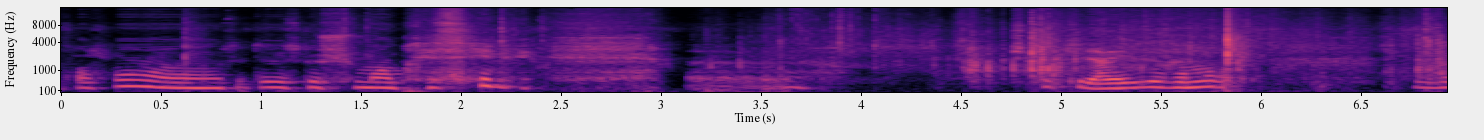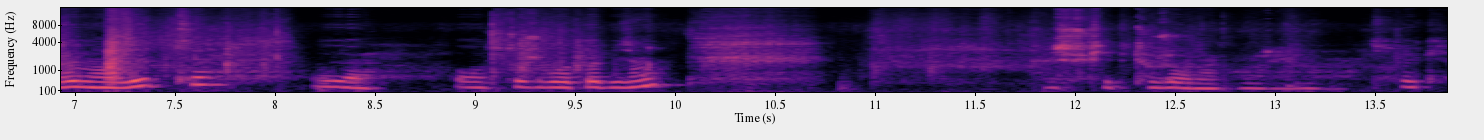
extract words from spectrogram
Franchement, euh, c'était parce que je suis moins pressée, mais euh, je trouve qu'il est arrivé vraiment, vraiment vite. Oula, Pour l'instant, je vois pas bien. Je flippe toujours là quand j'ai un truc.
